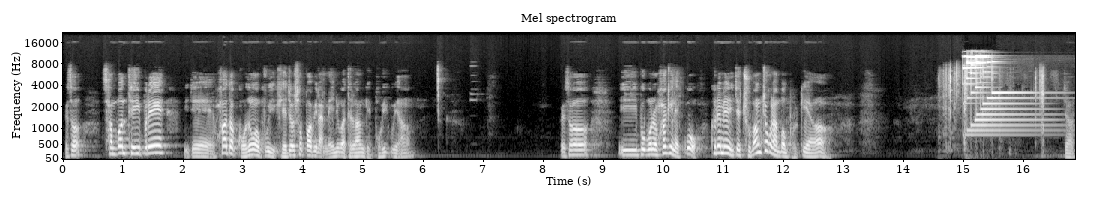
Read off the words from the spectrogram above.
그래서 3번 테이블에 이제 화덕 고등어 구이 계절 솥밥이라는 메뉴가 들어간 게 보이고요. 그래서 이 부분을 확인했고 그러면 이제 주방 쪽을 한번 볼게요. 자,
